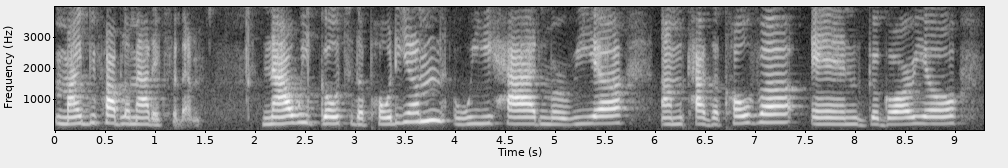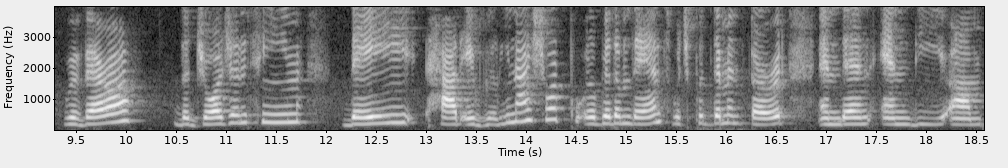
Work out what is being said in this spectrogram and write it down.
might be problematic for them. Now we go to the podium. We had Maria um, Kazakova and Gregorio Rivera, the Georgian team. They had a really nice short rhythm dance, which put them in third. And then in the um,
